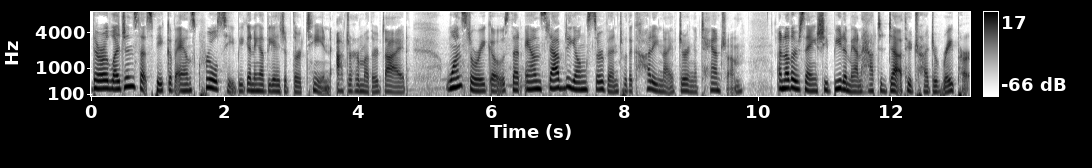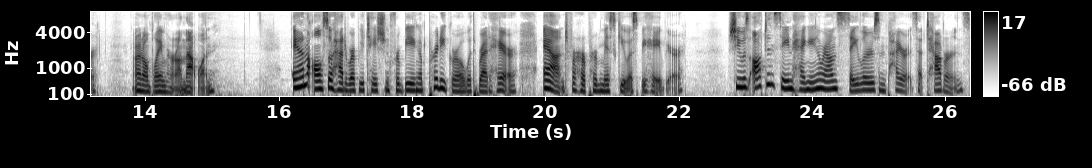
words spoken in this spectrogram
There are legends that speak of Anne's cruelty beginning at the age of 13 after her mother died. One story goes that Anne stabbed a young servant with a cutting knife during a tantrum. Another saying she beat a man half to death who tried to rape her. I don't blame her on that one. Anne also had a reputation for being a pretty girl with red hair and for her promiscuous behavior. She was often seen hanging around sailors and pirates at taverns.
